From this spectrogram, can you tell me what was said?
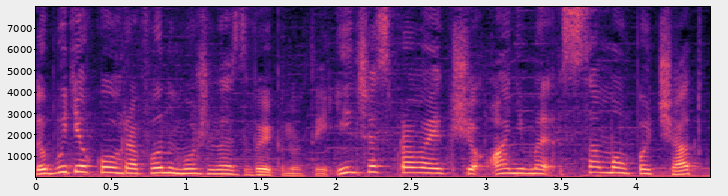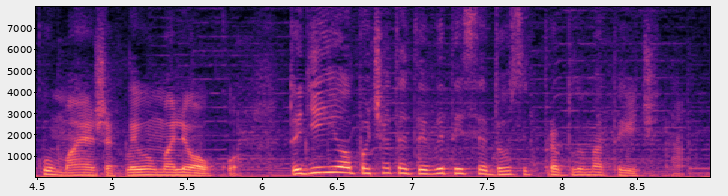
До будь-якого графону можна звикнути. Інша справа, якщо аніме з самого початку має жахливу мальовку, тоді його почати дивитися досить проблематично.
